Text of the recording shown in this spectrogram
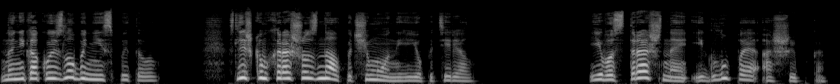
Но никакой злобы не испытывал. Слишком хорошо знал, почему он ее потерял. Его страшная и глупая ошибка.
